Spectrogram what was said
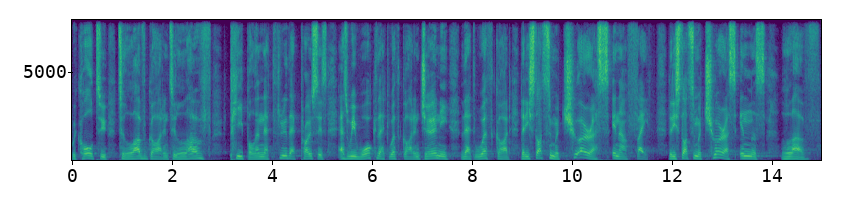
we're called to, to love God and to love people, and that through that process, as we walk that with God and journey that with God, that He starts to mature us in our faith, that He starts to mature us in this love.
